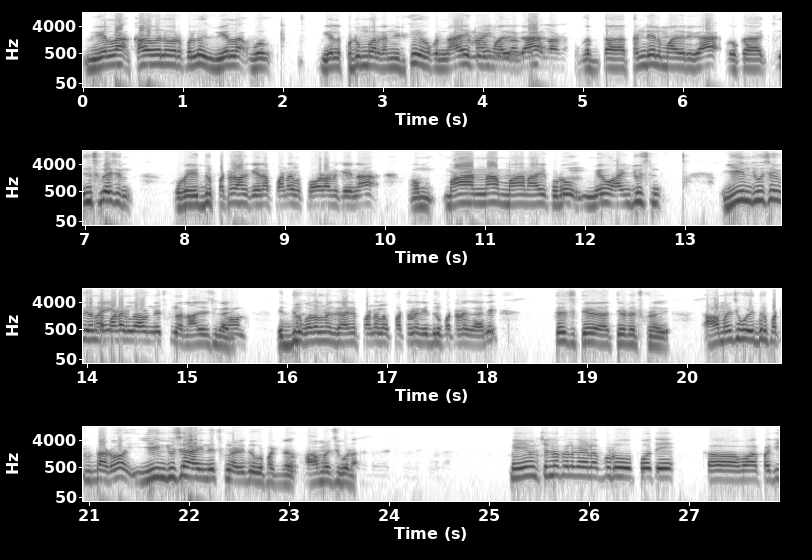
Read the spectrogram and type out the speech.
వీళ్ళ కావలి వరపల్లి వీళ్ళ వీళ్ళ కుటుంబాలకు అన్నిటికీ ఒక నాయకుడు మాదిరిగా. ఒక తండ్రిల మాదిరిగా ఒక ఇన్స్పిరేషన్ ఒక ఎద్దులు పట్టడానికైనా పండగలు పోవడానికైనా మా అన్న మా నాయకుడు మేము ఆయన చూసి ఈయన చూసి వీళ్ళ పండగలు రావడం నేర్చుకున్నారు నా తెలిసి కానీ. ఎద్దులు వదలడం కానీ పండగలు పట్టడం ఎద్దులు పట్టడం కానీ తెలిసి తేడా నేర్చుకున్నది. ఆ మనిషి కూడా ఎద్దులు పట్టుతాడో ఈయన చూసి ఆయన నేర్చుకున్నాడు ఎద్దులు పట్టడం ఆ మనిషి కూడా. మేము చిన్న పిల్లకాయలప్పుడు పోతే పది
